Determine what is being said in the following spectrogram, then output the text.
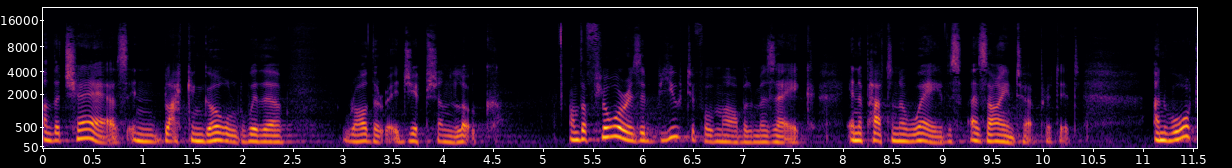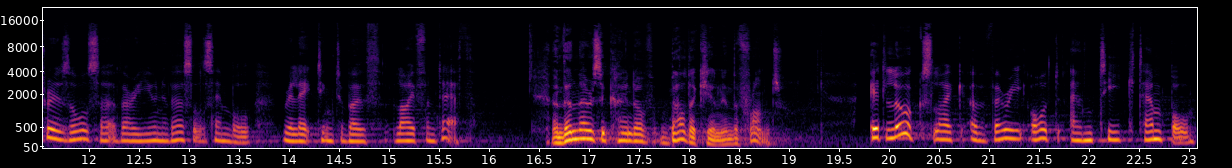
and the chairs in black and gold with a rather Egyptian look. On the floor is a beautiful marble mosaic in a pattern of waves, as I interpret it. And water is also a very universal symbol relating to both life and death. And then there is a kind of baldachin in the front. It looks like a very odd antique temple.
